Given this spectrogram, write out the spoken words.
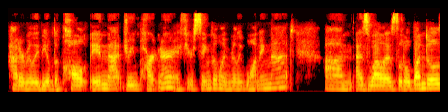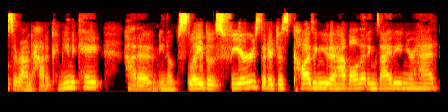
how to really be able to call in that dream partner if you're single and really wanting that um, as well as little bundles around how to communicate, how to, you know, slay those fears that are just causing you to have all that anxiety in your head.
